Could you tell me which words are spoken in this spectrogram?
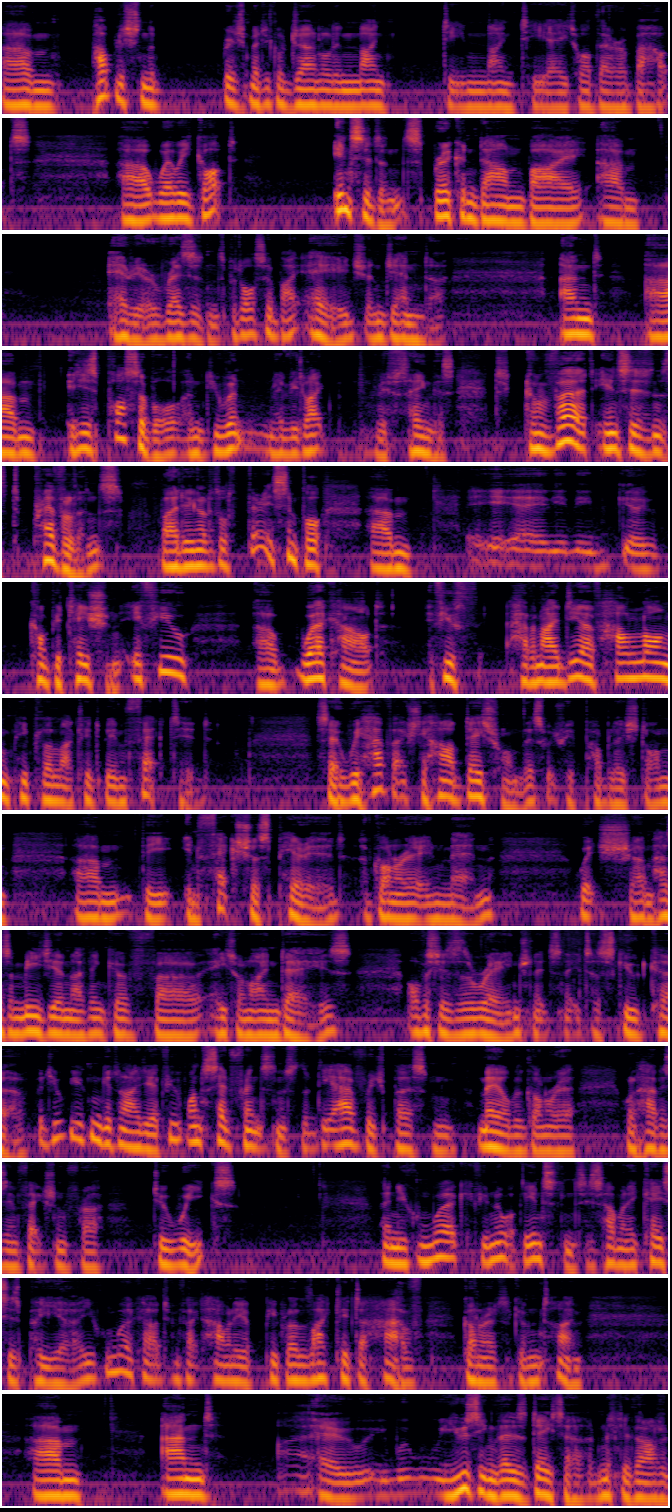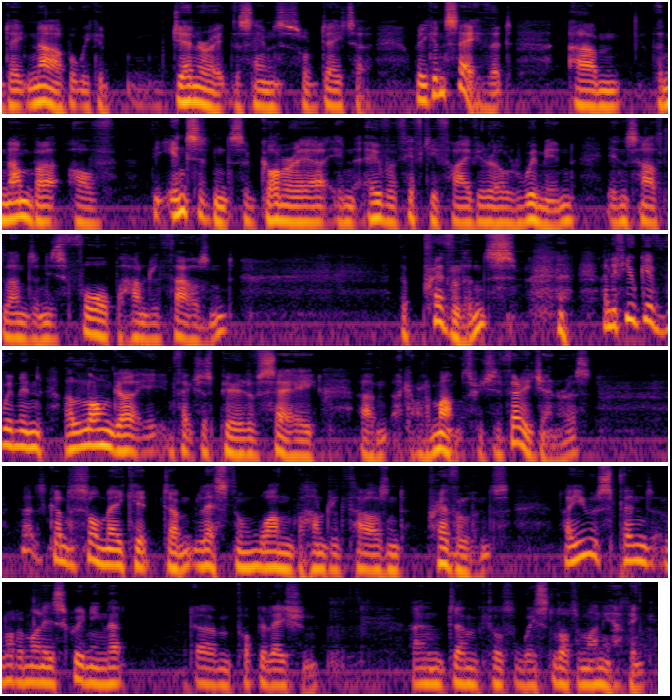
um, published in the British Medical Journal in 19. 1998 or thereabouts, uh, where we got incidents broken down by um, area of residence, but also by age and gender. And um, it is possible, and you won't maybe like me saying this, to convert incidence to prevalence by doing a little very simple um, computation. If you uh, work out, if you th- have an idea of how long people are likely to be infected, so we have actually hard data on this, which we've published on um, the infectious period of gonorrhea in men, which um, has a median, I think, of uh, eight or nine days. Obviously, there's a range, and it's, it's a skewed curve, but you, you can get an idea. If you once said, for instance, that the average person, male with gonorrhea, will have his infection for two weeks, then you can work, if you know what the incidence is, how many cases per year, you can work out, in fact, how many people are likely to have gonorrhea at a given time. Um, and using those data, admittedly they're out of date now, but we could generate the same sort of data. We can say that um, the number of the incidence of gonorrhea in over 55 year old women in South London is 4 per 100,000. The prevalence, and if you give women a longer infectious period of, say, um, a couple of months, which is very generous, that's going to still make it um, less than 1 per 100,000 prevalence. Now, you spend a lot of money screening that um, population, and um, it also wastes a lot of money, I think.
